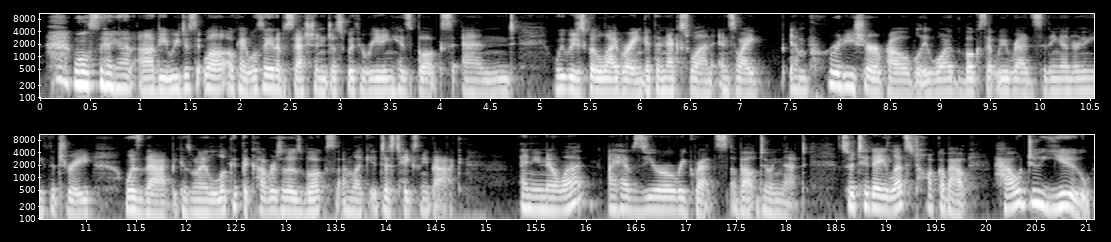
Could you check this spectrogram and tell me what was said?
we'll say on Avi. We just, well, okay, we'll say an obsession just with reading his books. And we would just go to the library and get the next one. And so I am pretty sure probably one of the books that we read sitting underneath the tree was that because when I look at the covers of those books, I'm like, it just takes me back. And you know what? I have zero regrets about doing that. So today, let's talk about how do you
